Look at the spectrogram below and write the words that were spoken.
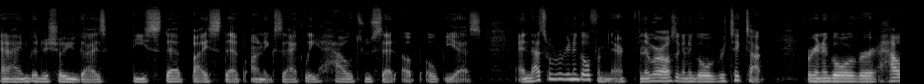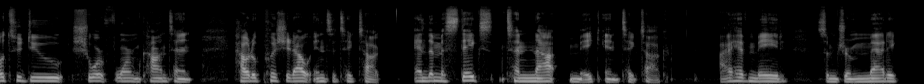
and I'm going to show you guys the step by step on exactly how to set up OBS. And that's where we're going to go from there. And then we're also going to go over TikTok. We're going to go over how to do short form content, how to push it out into TikTok, and the mistakes to not make in TikTok. I have made some dramatic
